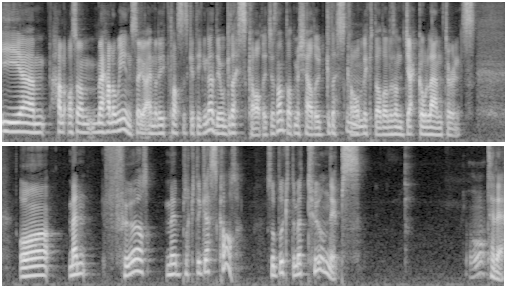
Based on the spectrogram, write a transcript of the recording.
i, um, altså Med halloween så er jo en av de klassiske tingene Det er jo gresskar. ikke sant? At vi skjærer ut gresskarlykter eller sånn jack-o'-lanterns. Og, men før vi brukte gresskar, så brukte vi turnips til det.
